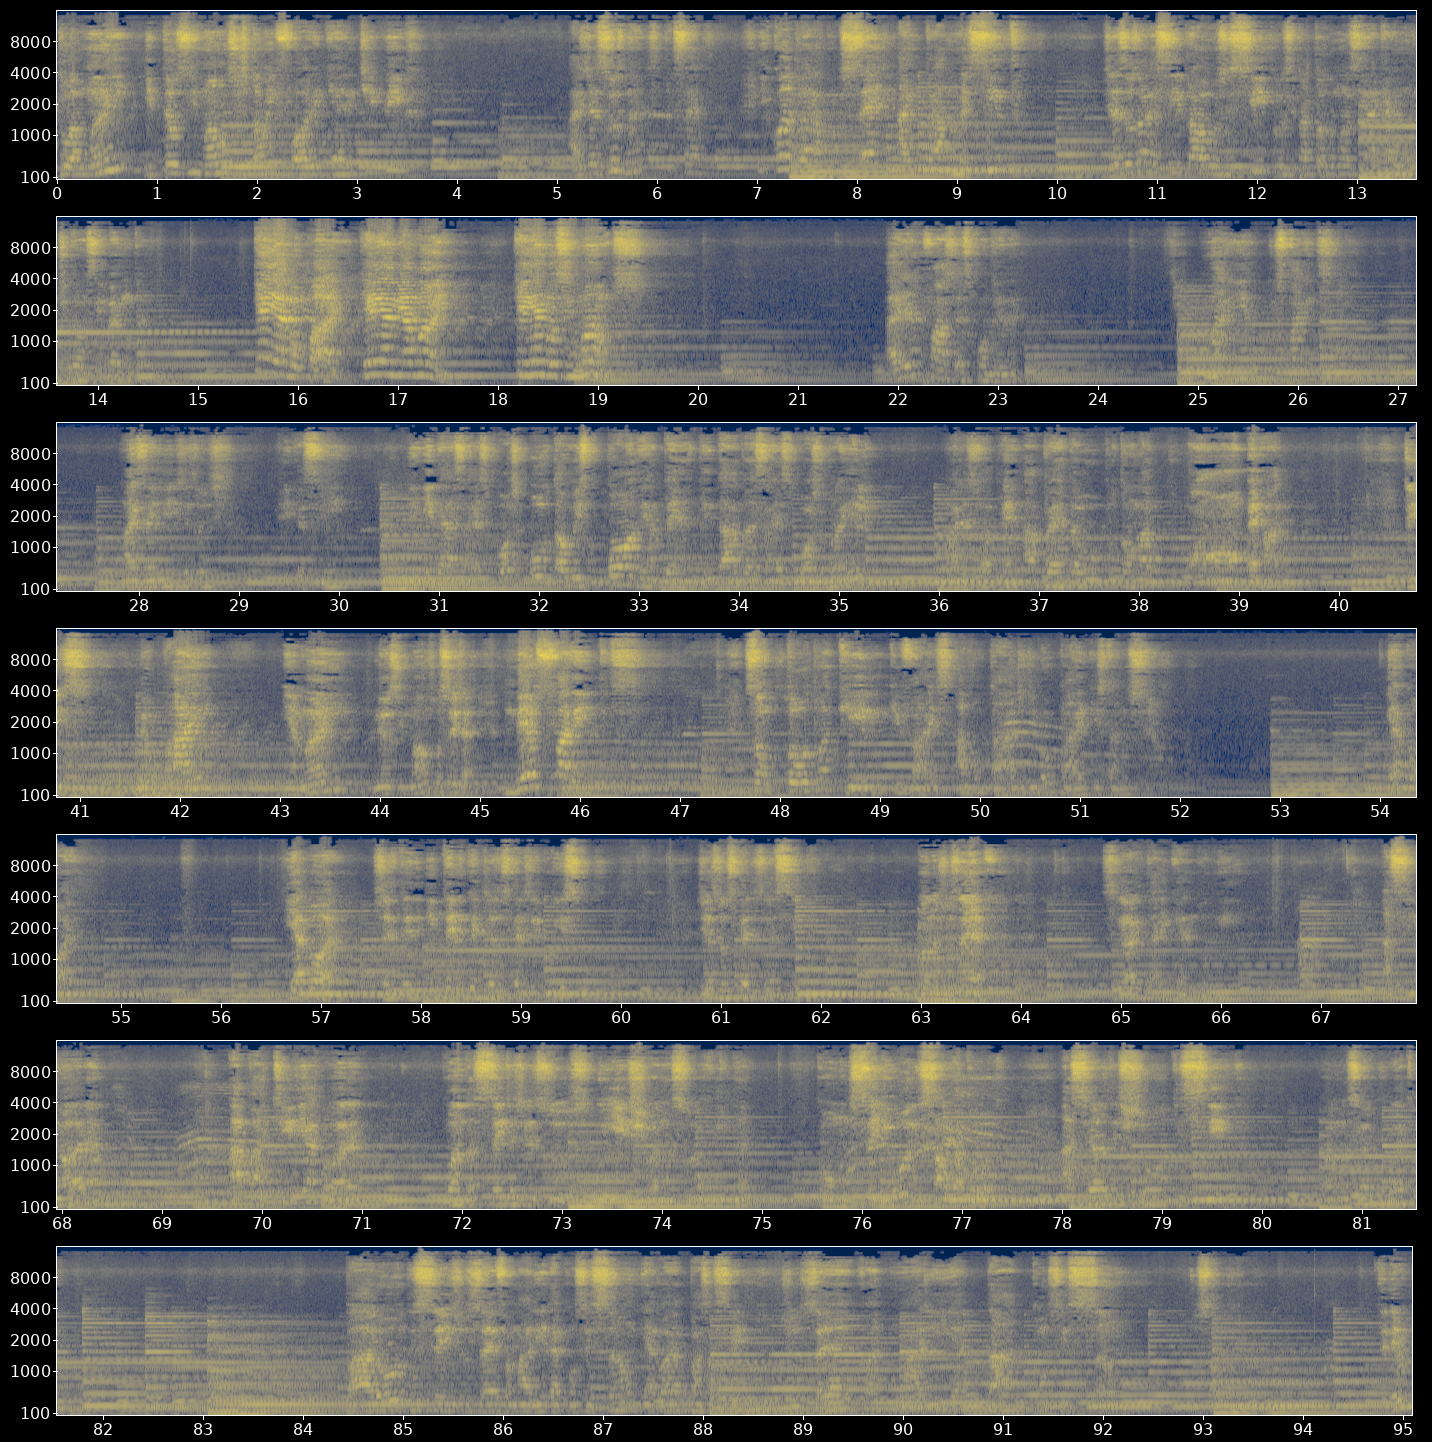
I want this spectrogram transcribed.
tua mãe e teus irmãos estão aí fora e querem te ver. Aí Jesus, né? Tá certo. E quando ela procede a entrar no recinto, Jesus olha assim para os discípulos e para todo mundo assim, naquela multidão assim, e pergunta: Quem é meu pai? Quem é minha mãe? Quem é meus irmãos? Aí é fácil responder, né? Aí Jesus fica assim, ninguém dá essa resposta, ou talvez podem até ter dado essa resposta para ele, mas Jesus ape- aperta o botão lá do errado. Diz: Meu pai, minha mãe, meus irmãos, ou seja, meus parentes, são todo aquele que faz a vontade de meu pai que está no céu. E agora? E agora? Vocês entendem, entendem o que Jesus quer dizer com isso? Jesus quer dizer assim, Dona José, a senhora está aí querendo dormir. A senhora, a partir de agora, quando aceita Jesus, o Yeshua na sua vida, como Senhor e Salvador, a senhora deixou de ser. Vamos, senhora completa? Parou de ser Josefa Maria da Conceição e agora passa a ser Josefa Maria da Conceição do Salvador. Entendeu?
